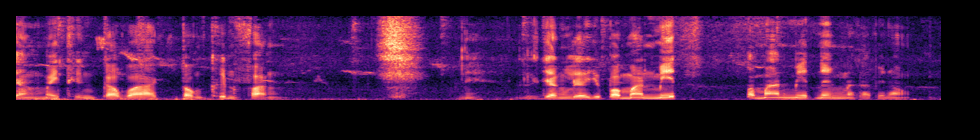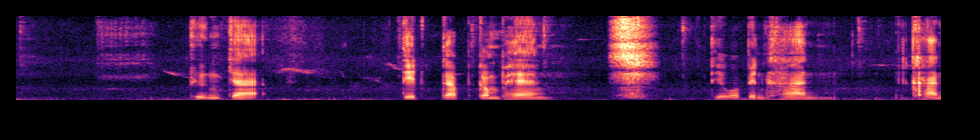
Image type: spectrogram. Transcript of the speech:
ยังไม่ถึงกับว่าต้องขึ้นฝั่งนี่ยังเหลืออยู่ประมาณเมตรประมาณเมตรหนึ่งนะครับพี่น้อง ถึงจะติดกับกำแพง ที่ว่าเป็นข้านข้าน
